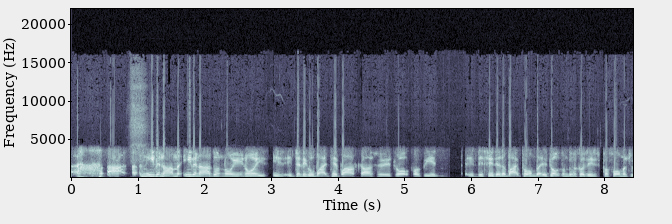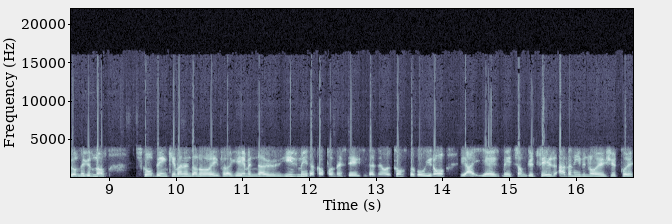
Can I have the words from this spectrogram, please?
I, and even I'm even I don't know. You know, he, he, did he go back to Barkas who he dropped for being? They say they had a back problem, but he dropped him because his performance wasn't good enough. Scott Bain came in and done all right for a game, and now he's made a couple of mistakes. He doesn't look comfortable. You know, yeah, uh, yeah, he's made some good saves. I don't even know who should play.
